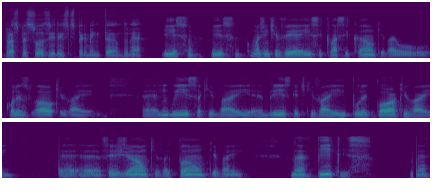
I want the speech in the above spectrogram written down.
para as pessoas irem experimentando, né? Isso, isso. Como a gente vê aí esse classicão que vai o coleslaw, que vai é, linguiça, que vai é, brisket, que vai pulled pork, que vai é, é, feijão, que vai pão, que vai né, picles, né?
